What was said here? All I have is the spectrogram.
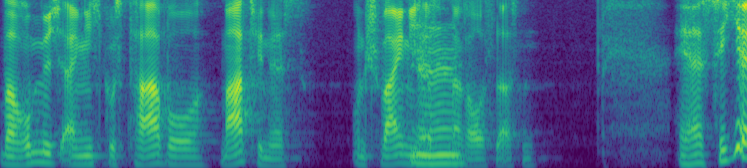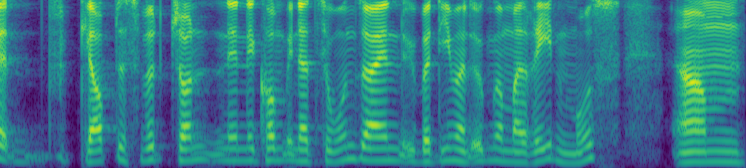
warum nicht eigentlich Gustavo Martinez und Schweini mhm. erstmal rauslassen? Ja, sicher. Ich glaube, das wird schon eine Kombination sein, über die man irgendwann mal reden muss. Ähm,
